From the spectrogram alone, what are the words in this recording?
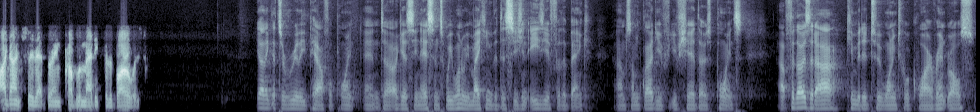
I don't see that being problematic for the borrowers. Yeah, I think that's a really powerful point, and uh, I guess in essence, we want to be making the decision easier for the bank. Um, so I'm glad you've you've shared those points. Uh, for those that are committed to wanting to acquire rent rolls,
